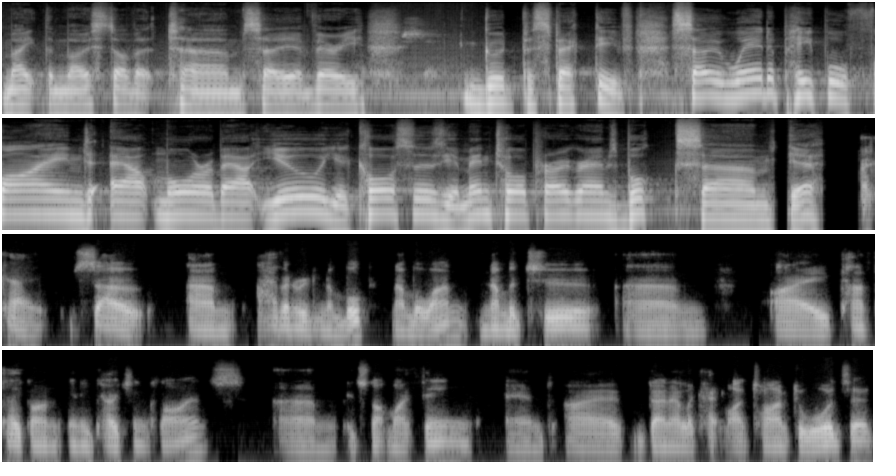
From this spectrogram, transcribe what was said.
make the most of it. Um, so, yeah, very good perspective. So, where do people find out more about you, your courses, your mentor programs, books? Um, yeah. Okay. So, um, I haven't written a book, number one. Number two, um, I can't take on any coaching clients. Um, it's not my thing, and I don't allocate my time towards it.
